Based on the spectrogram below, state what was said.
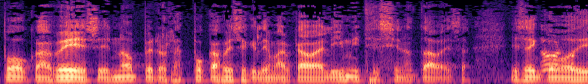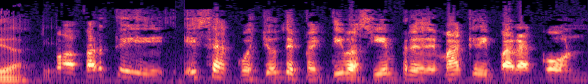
pocas veces, ¿no? Pero las pocas veces que le marcaba límites se notaba esa, esa incomodidad. aparte, esa cuestión despectiva siempre de Macri para con,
